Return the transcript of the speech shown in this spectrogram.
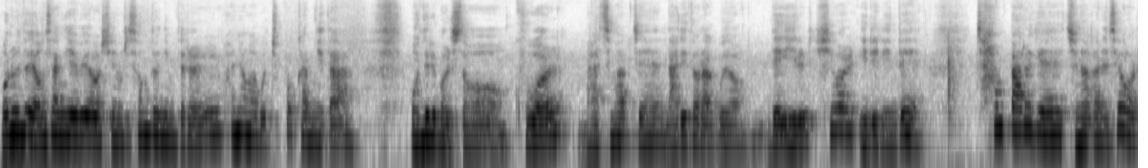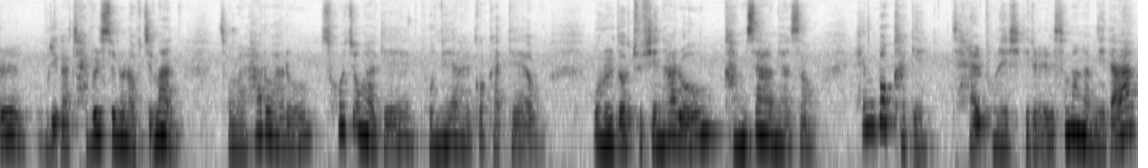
오늘도 영상 예배에 오신 우리 성도님들을 환영하고 축복합니다. 오늘이 벌써 9월 마지막 째 날이더라고요. 내일 10월 1일인데 참 빠르게 지나가는 세월을 우리가 잡을 수는 없지만 정말 하루하루 소중하게 보내야 할 것 같아요. 오늘도 주신 하루 감사하면서 행복하게 잘 보내시기를 소망합니다.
